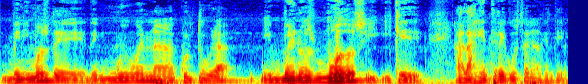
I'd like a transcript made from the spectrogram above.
venimos de, de muy buena cultura y buenos modos y, y que a la gente le gusta en Argentina.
